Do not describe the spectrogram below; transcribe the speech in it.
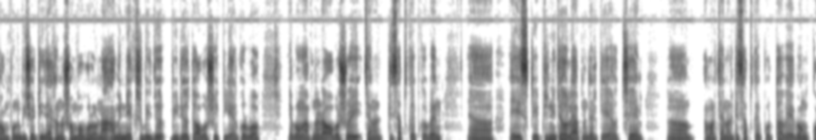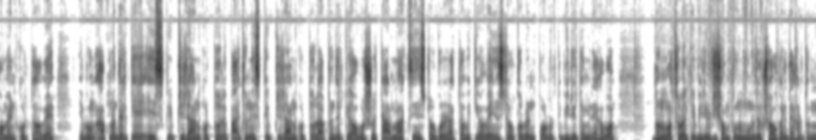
সম্পূর্ণ বিষয়টি দেখানো সম্ভব হলো না। আমি নেক্সট ভিডিও, ভিডিওতে অবশ্যই ক্লিয়ার করব এবং আপনারা অবশ্যই চ্যানেলটি সাবস্ক্রাইব করবেন। এই স্ক্রিপ্টটি নিতে হলে আপনাদেরকে হচ্ছে আমার চ্যানেলটি সাবস্ক্রাইব করতে হবে এবং কমেন্ট করতে হবে। এবং আপনাদেরকে এই স্ক্রিপ্টটি রান করতে হলে পাইথন স্ক্রিপ্টটি রান করতে হলে আপনাদেরকে অবশ্যই টারমার্কস ইনস্টল করে রাখতে হবে। কীভাবে ইনস্টল করবেন পরবর্তী ভিডিওতে আমি দেখাবো। ধন্যবাদ সবাইকে ভিডিওটি সম্পূর্ণ মনোযোগ সহকারে দেখার জন্য।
